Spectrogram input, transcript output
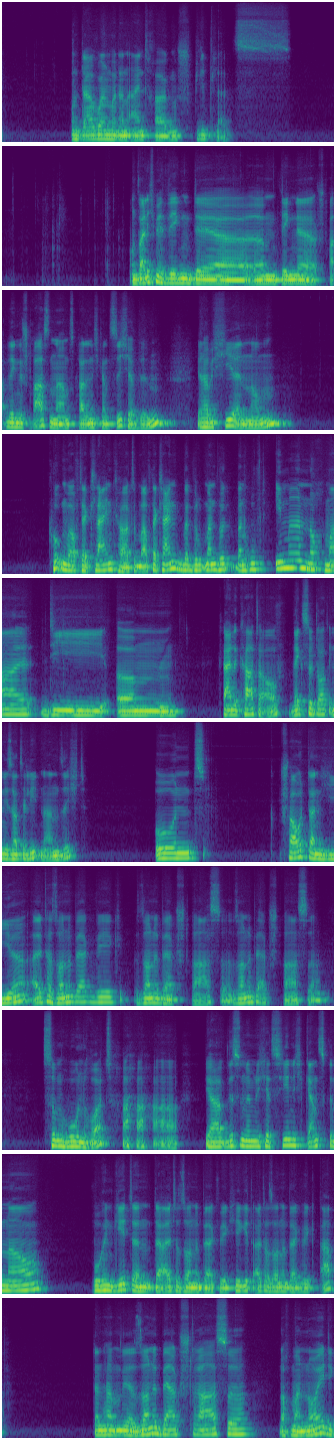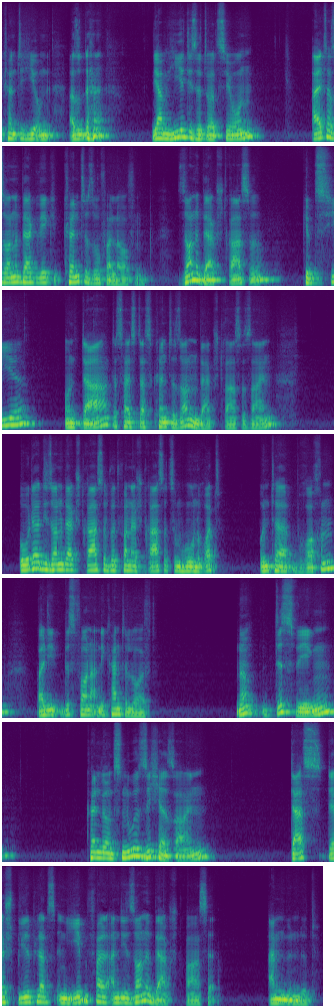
Und da wollen wir dann eintragen Spielplatz. Und weil ich mir wegen, der, ähm, wegen, der wegen des Straßennamens gerade nicht ganz sicher bin, den habe ich hier entnommen. Gucken wir auf der Kleinkarte. Auf der kleinen, man, wird, man ruft immer nochmal die ähm, kleine Karte auf, wechselt dort in die Satellitenansicht und schaut dann hier Alter Sonnebergweg, Sonnebergstraße, Sonnebergstraße zum Hohen Rott. Hahaha. ja, wissen nämlich jetzt hier nicht ganz genau, wohin geht denn der alte Sonnebergweg. Hier geht alter Sonnebergweg ab. Dann haben wir Sonnebergstraße nochmal neu. Die könnte hier um... Also wir haben hier die Situation, alter Sonnebergweg könnte so verlaufen. Sonnebergstraße gibt es hier und da. Das heißt, das könnte Sonnenbergstraße sein. Oder die Sonnebergstraße wird von der Straße zum Hohen Rott unterbrochen, weil die bis vorne an die Kante läuft. Ne? Deswegen können wir uns nur sicher sein, dass der Spielplatz in jedem Fall an die Sonnebergstraße anmündet.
